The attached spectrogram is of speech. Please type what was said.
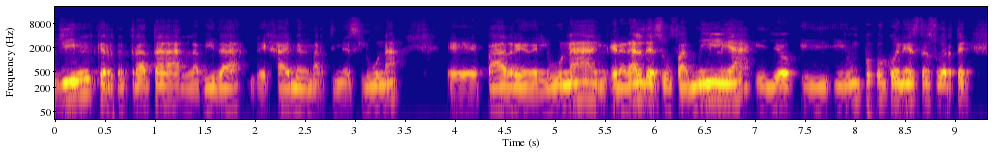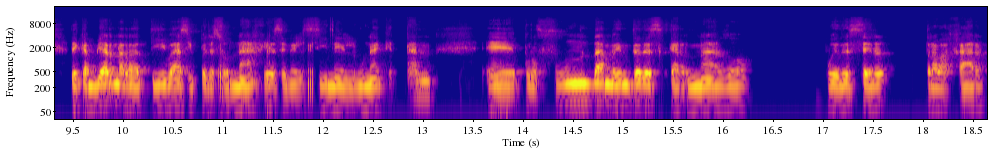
Jim, que retrata la vida de Jaime Martínez Luna, eh, padre de Luna, en general de su familia, y yo, y, un poco en esta suerte de cambiar narrativas y personajes en el cine Luna, que tan eh, profundamente descarnado puede ser trabajar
